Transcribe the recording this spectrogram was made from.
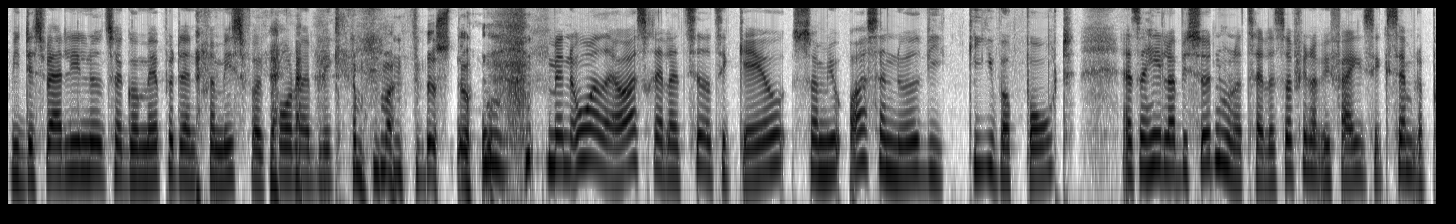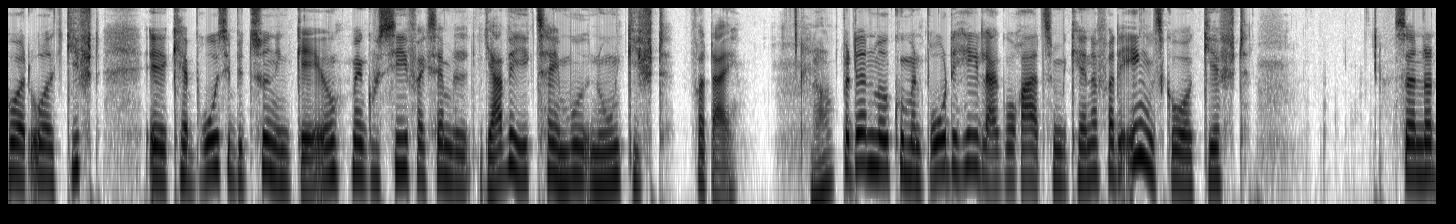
vi er desværre lige nødt til at gå med på den præmis for et kort øjeblik. det må man forstå. men ordet er også relateret til gave, som jo også er noget, vi giver bort. Altså helt op i 1700-tallet, så finder vi faktisk eksempler på, at ordet gift øh, kan bruges i betydning gave. Man kunne sige for eksempel, jeg vil ikke tage imod nogen gift fra dig. No. På den måde kunne man bruge det helt akkurat, som vi kender fra det engelske ord gift. Så når,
